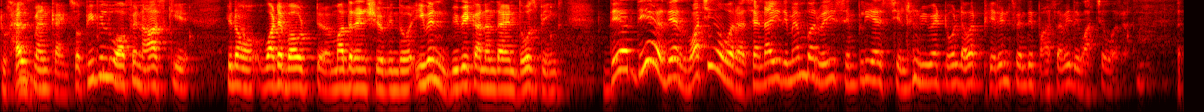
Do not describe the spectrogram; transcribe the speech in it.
to help mankind. So people who often ask, you know, what about uh, Mother and Sri Aurobindo, even Vivekananda and those beings, they are there, they are watching over us. And I remember very simply as children, we were told our parents, when they pass away, they watch over us.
